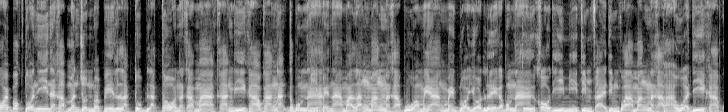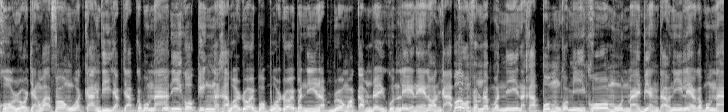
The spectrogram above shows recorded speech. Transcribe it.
มไอปอกตัวนี้นะครับมันจนมาเป็นหลักตุบหลักท่อนะครับมาข้างดีข้าวข้างนักกับผมนะมีไปหน้ามาลั่งมั่งนะครับพวไม่อ้างไม่กลัวยศเลยครับผมนะคือข้อดีมีทีมสายทีมกว้ามั่งนะครับผาหัวดีครับคอรอจังหวะฟ้องอวดข้างดีจับจับๆกับผมนะตัวนี้ก็เก่งนะครับหัวร้อยปอบหัวร้อยปันนี้รับรองว่ากำไรคุณเล่แน่นอนครับผมก็สำหรับวันนี้นะครับผมก็มีข้อมูลมาเบี่ยงเต่านี้แล้วกับผมนะ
